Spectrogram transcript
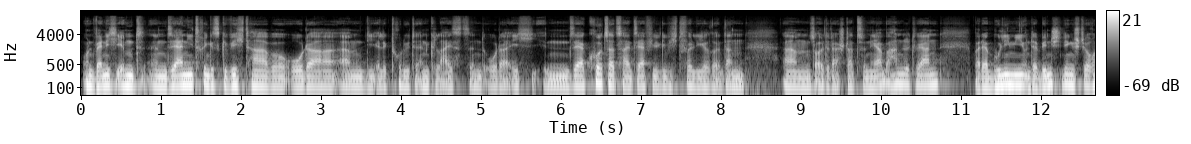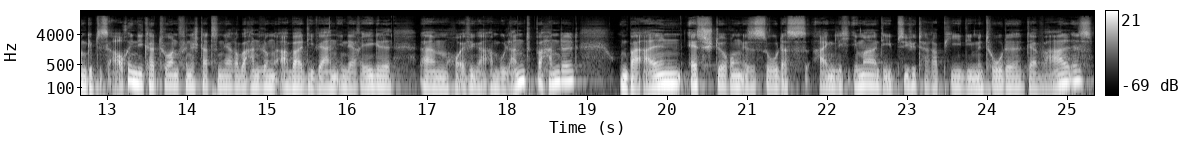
Und wenn ich eben ein sehr niedriges Gewicht habe oder ähm, die Elektrolyte entgleist sind oder ich in sehr kurzer Zeit sehr viel Gewicht verliere, dann ähm, sollte da stationär behandelt werden. Bei der Bulimie und der Binge-Eating-Störung gibt es auch Indikatoren für eine stationäre Behandlung, aber die werden in der Regel ähm, häufiger ambulant behandelt. Und bei allen Essstörungen ist es so, dass eigentlich immer die Psychotherapie die Methode der Wahl ist.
